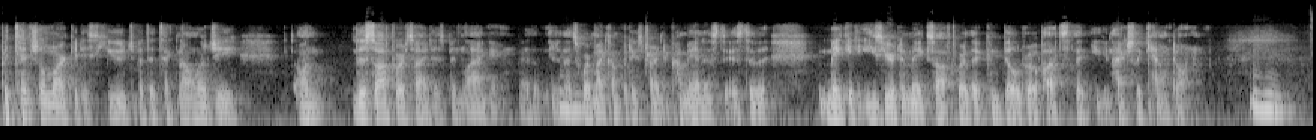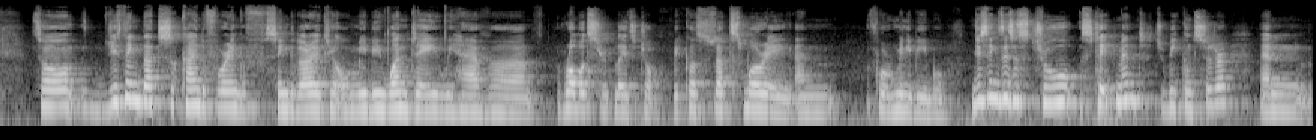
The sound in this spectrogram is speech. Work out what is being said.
potential market is huge, but the technology on the software side has been lagging. Mm-hmm. That's where my company is trying to come in is to, is to make it easier to make software that can build robots that you can actually count on. Mm-hmm. So, do you think that's a kind of worrying of singularity, or maybe one day we have uh, robots replace job? Because that's worrying and for many people. Do you think this is true statement to be considered? And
